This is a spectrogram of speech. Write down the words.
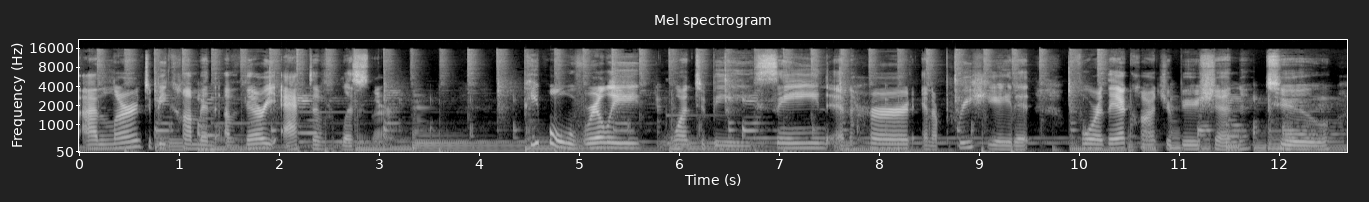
I learned to become an, a very active listener. People really want to be seen and heard and appreciated for their contribution to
